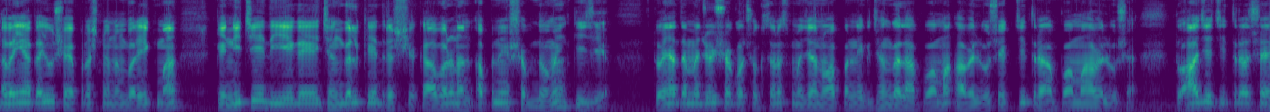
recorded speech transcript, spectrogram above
હવે અહીંયા કહ્યું છે? પ્રશ્ન નંબર એકમાં કે નીચે દિए ગયે જંગલ કે દ્રશ્ય કા વર્ણન અપને શબ્દો મેં કીજીએ. તો અહીંયા તમે જોઈ શકો છો કે સરસ મજાનું આપણને એક જંગલ આપવામાં આવેલું છે, એક ચિત્ર આપવામાં આવેલું છે. તો આ જે ચિત્ર છે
